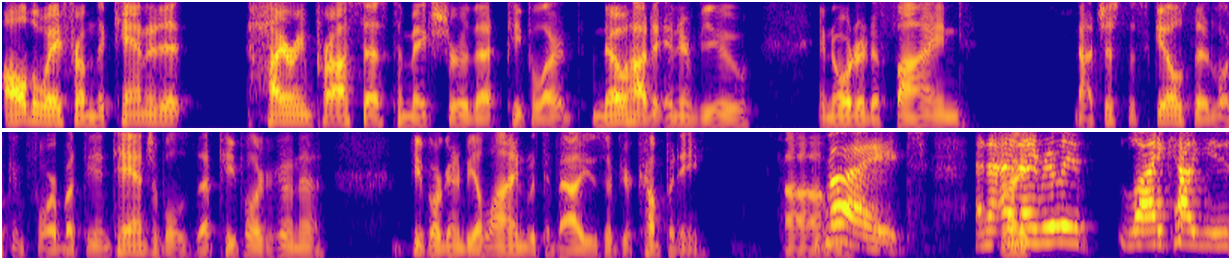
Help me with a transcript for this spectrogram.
all the way from the candidate hiring process to make sure that people are know how to interview in order to find not just the skills they're looking for, but the intangibles that people are going to people are going to be aligned with the values of your company. Um, right. And, right. and I really like how you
